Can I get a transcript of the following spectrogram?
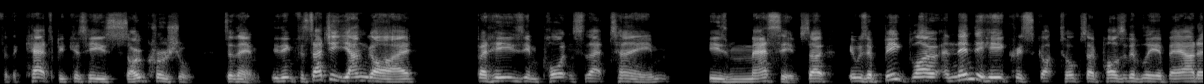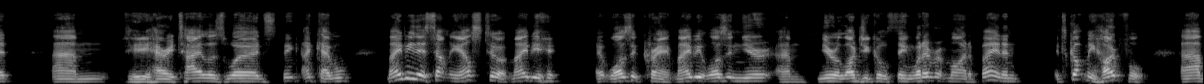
for the Cats because he's so crucial to them. You think for such a young guy, but his importance to that team is massive. So it was a big blow. And then to hear Chris Scott talk so positively about it, um, to hear Harry Taylor's words, think, okay, well, maybe there's something else to it. Maybe it was a cramp. Maybe it was a neuro, um, neurological thing, whatever it might have been. And it's got me hopeful. Uh,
